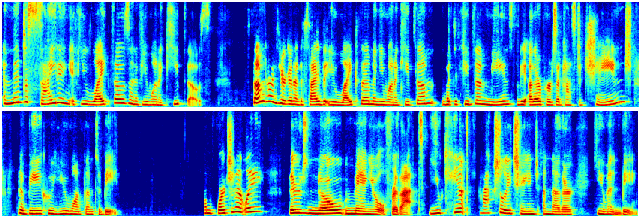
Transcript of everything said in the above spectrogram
and then deciding if you like those and if you want to keep those. Sometimes you're going to decide that you like them and you want to keep them but to keep them means the other person has to change to be who you want them to be. Unfortunately there's no manual for that. You can't actually change another human being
